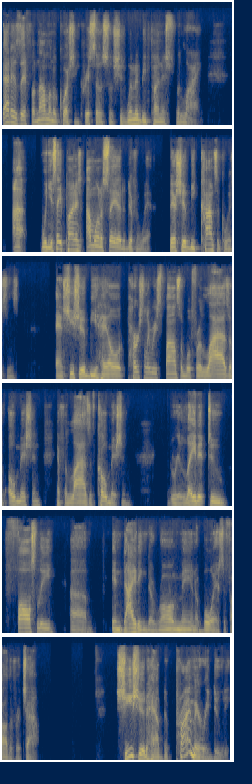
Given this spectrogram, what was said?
that is a phenomenal question, Chris. So, so should women be punished for lying? I when you say punish, I'm going to say it a different way. There should be consequences, and she should be held personally responsible for lies of omission and for lies of commission related to falsely um, indicting the wrong man or boy as the father of her child. She should have the primary duty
